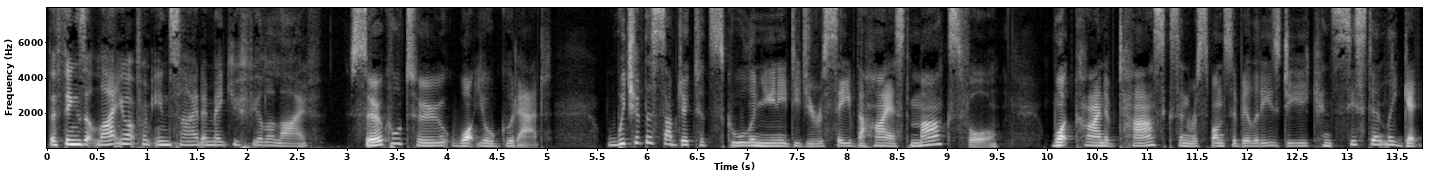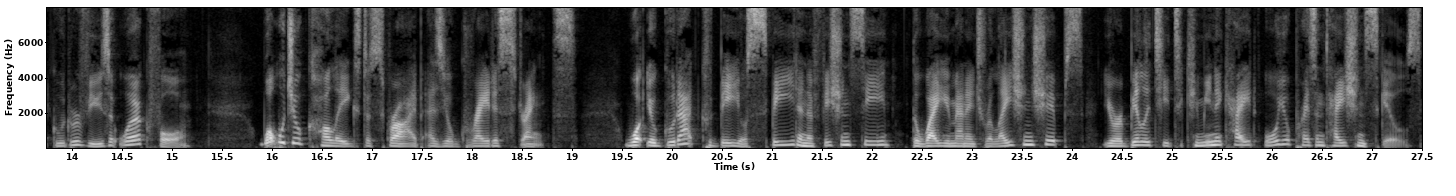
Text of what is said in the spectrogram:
the things that light you up from inside and make you feel alive. Circle two, what you're good at. Which of the subjects at school and uni did you receive the highest marks for? What kind of tasks and responsibilities do you consistently get good reviews at work for? What would your colleagues describe as your greatest strengths? What you're good at could be your speed and efficiency, the way you manage relationships, your ability to communicate, or your presentation skills.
